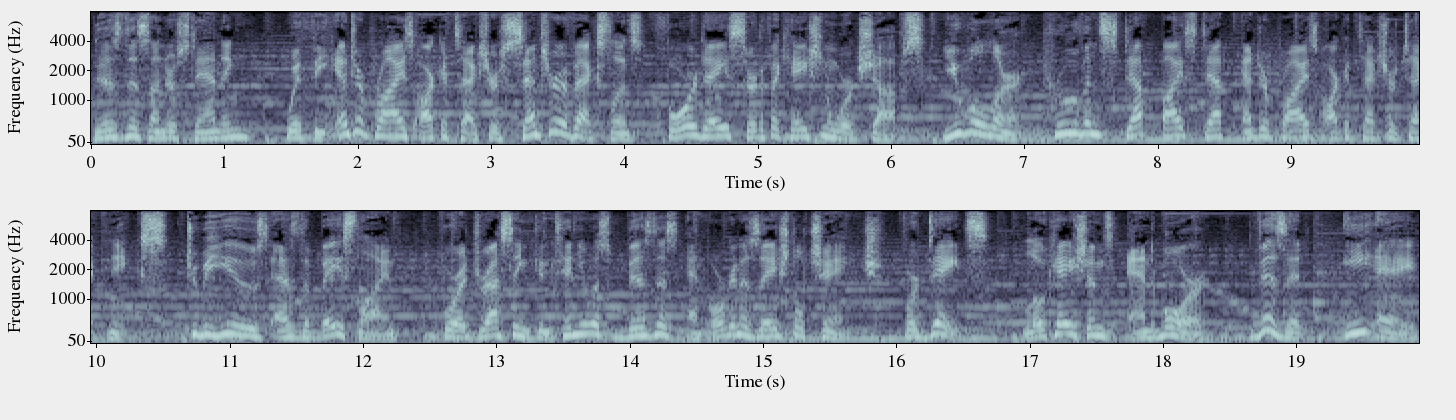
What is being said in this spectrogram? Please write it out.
business understanding? With the Enterprise Architecture Center of Excellence four day certification workshops, you will learn proven step by step enterprise architecture techniques to be used as the baseline for addressing continuous business and organizational change. For dates, locations, and more, visit eacoe.org.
